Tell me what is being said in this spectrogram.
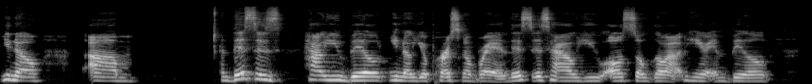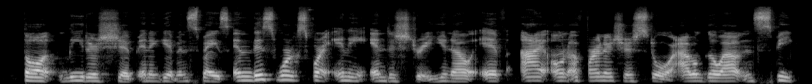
You know, um, this is how you build, you know, your personal brand. This is how you also go out here and build thought leadership in a given space. And this works for any industry. You know, if I own a furniture store, I would go out and speak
